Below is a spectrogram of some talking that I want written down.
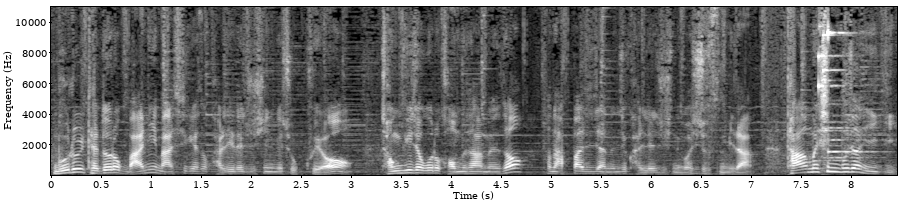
물을 되도록 많이 마시게 해서 관리해 주시는 게 좋고요. 정기적으로 검사하면서 더 나빠지지 않는지 관리해 주시는 것이 좋습니다. 다음은 신부전 2기.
